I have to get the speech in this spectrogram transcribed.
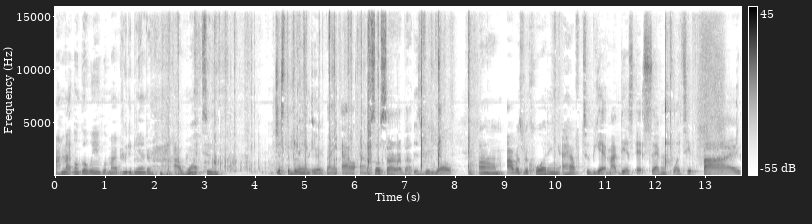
I'm not gonna go in with my beauty blender. I want to just to blend everything out. I'm so sorry about this video. Um, I was recording. I have to be at my desk at 7.45.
